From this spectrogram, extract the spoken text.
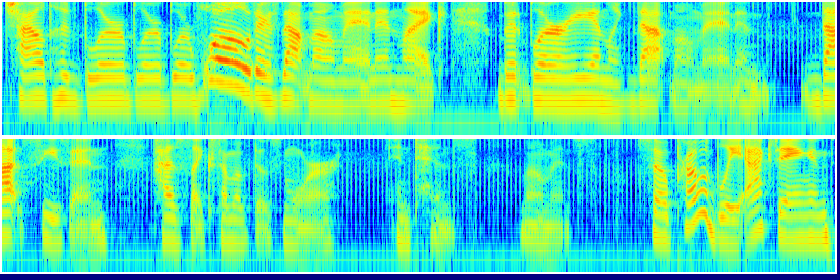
childhood blur blur blur. Whoa there's that moment and like a bit blurry and like that moment. And that season has like some of those more intense moments so probably acting and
